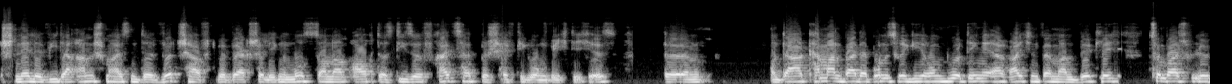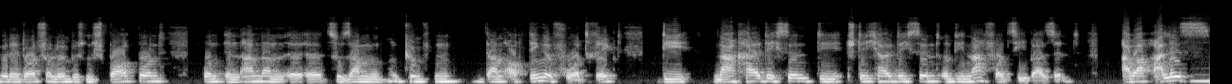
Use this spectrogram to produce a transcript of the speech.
schnelle Wiederanschmeißen der Wirtschaft bewerkstelligen muss, sondern auch, dass diese Freizeitbeschäftigung wichtig ist. Ähm, und da kann man bei der Bundesregierung nur Dinge erreichen, wenn man wirklich zum Beispiel über den Deutschen Olympischen Sportbund und in anderen äh, äh, Zusammenkünften dann auch Dinge vorträgt, die nachhaltig sind, die stichhaltig sind und die nachvollziehbar sind. Aber alles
